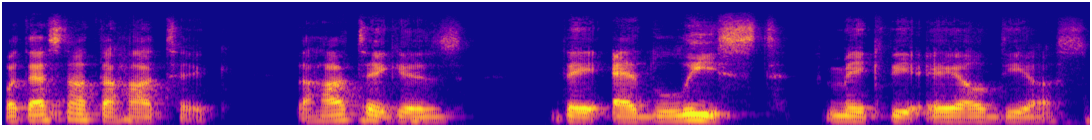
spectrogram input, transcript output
but that's not the hot take. The hot take is they at least make the ALDS.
